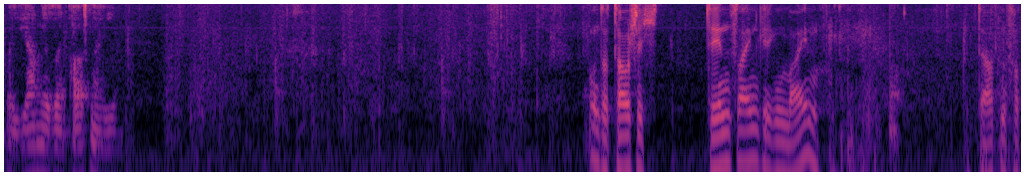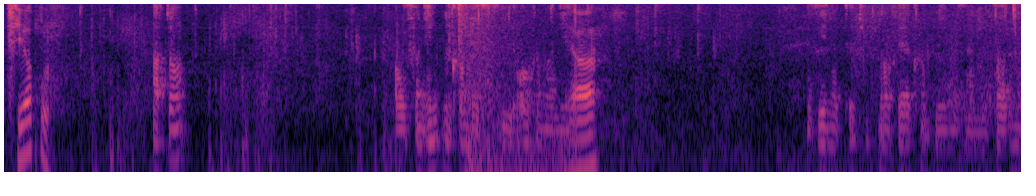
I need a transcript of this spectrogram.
Weil wir haben ja seinen Partner hier. Und da tausche ich den sein gegen meinen. Der hat einen verzierten. Achtung! Auch von hinten kommen jetzt die auch immer näher. Ja, Mal sehen, ob der Typ noch herkommt wegen seinem Partner.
